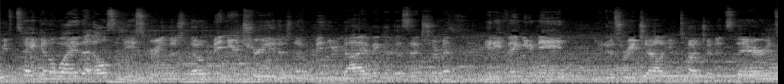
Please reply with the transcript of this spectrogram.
we've taken away the LCD screen. There's no menu tree, there's no menu diving in this instrument. Anything you need, you just reach out, you touch it, it's there, it's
